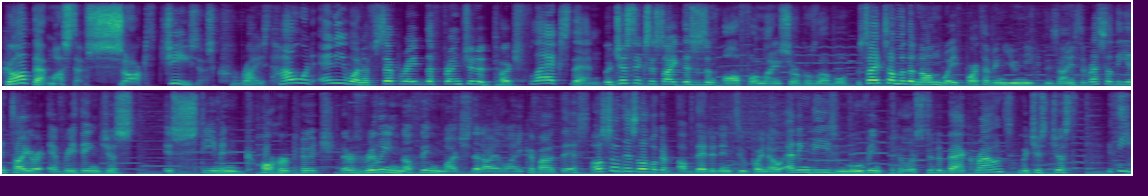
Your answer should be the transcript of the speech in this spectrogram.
God, that must have sucked. Jesus Christ, how would anyone have separated the French and the Dutch flags then? Logistics aside, this is an awful 9 circles level. Besides some of the non-wave parts having unique designs, the rest of the entire everything just is steaming garbage. There's really nothing much that I like about this. Also, this level got updated in 2.0, adding these moving pillars to the background, which is just the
